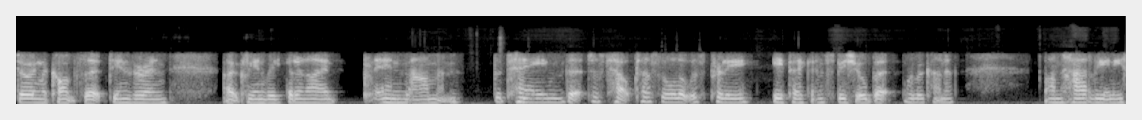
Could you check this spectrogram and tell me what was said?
doing the concert, Denver and Oakley and Redford and I and Mum and the team that just helped us all. It was pretty epic and special, but we were kind of on hardly any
